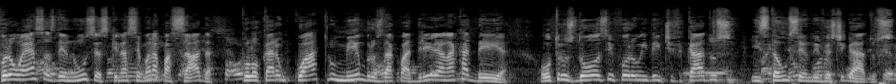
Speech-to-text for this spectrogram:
Foram essas denúncias que, na semana passada, colocaram quatro membros da quadrilha na cadeia. Outros 12 foram identificados e estão sendo investigados.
